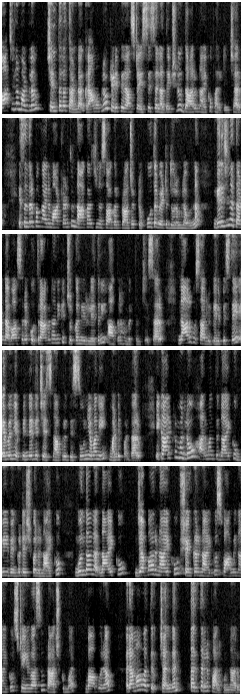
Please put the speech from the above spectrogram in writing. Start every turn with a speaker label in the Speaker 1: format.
Speaker 1: మాచల మండలం చింతల తండ గ్రామంలో టీడీపీ రాష్ట్ర ఎస్సీసీఎల్ అధ్యక్షులు దారు నాయకు పర్యటించారు. ఈ సందర్భంగా ఆయన మాట్లాడుతూ నాగార్జున సాగర్ ప్రాజెక్టు కూతవేటు దూరంలో ఉన్న గిరిజన తండ వాసులకు త్రాగడానికి చుక్క నీరు లేదని ఆగ్రహం వ్యక్తం చేశారు. నాలుగు సార్లు గెలిపిస్తే ఎమ్మెల్యే పిన్నెల్లి చేసిన అభివృద్ధి శూన్యమని మండిపడ్డారు. ఈ కార్యక్రమంలో హనుమంతు నాయకు బి వెంకటేశ్వర్లు నాయకు గుందాల నాయకు జబ్బారు నాయకు శంకర్ నాయకు స్వామి నాయకు శ్రీనివాసు రాజ్ కుమార్ బాబురావు రమావత్ చందన్ తదితరులు పాల్గొన్నారు.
